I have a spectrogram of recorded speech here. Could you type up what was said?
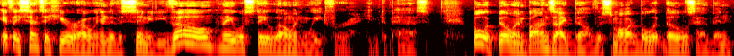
If they sense a hero in the vicinity, though, they will stay low and wait for him to pass. Bullet Bill and Banzai Bill, the smaller bullet bills, have been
